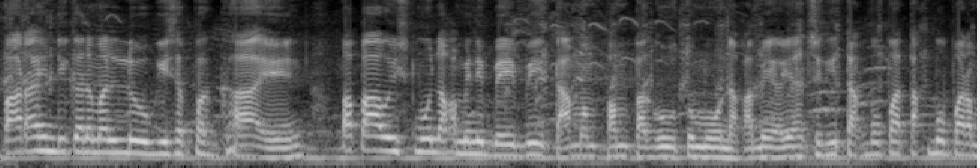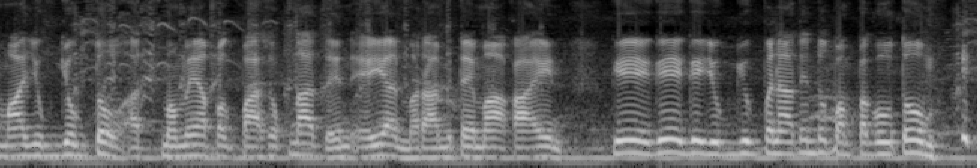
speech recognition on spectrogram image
Para hindi ka naman lugi sa pagkain, papawis muna kami ni baby, tamang pampaguto muna kami. Ayan, sige, takbo pa, takbo para mayugyug to. At mamaya pagpasok natin, eh yan, marami tayong makakain. Ge, ge, yugyug pa natin to, pampagutom.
